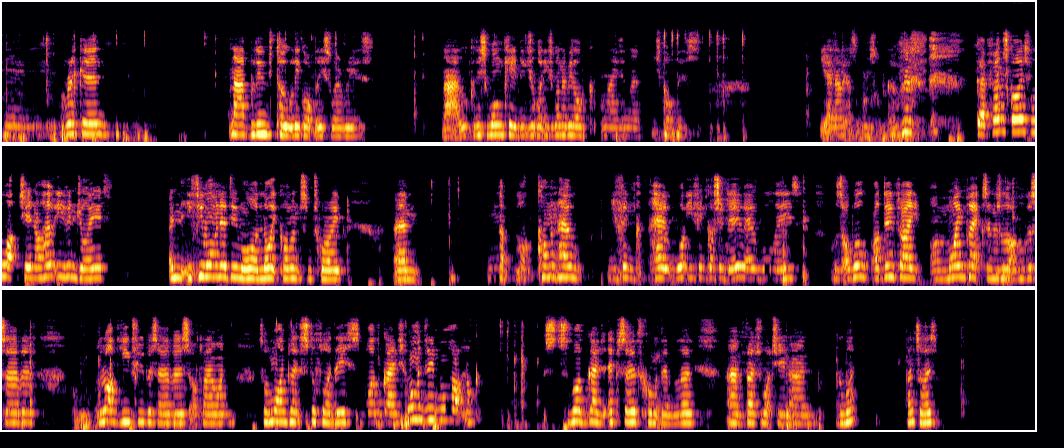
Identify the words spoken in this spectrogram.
Mm, I reckon Nah, Blue's totally got this wherever he is. Nah, look at this one kid. He's got. He's gonna be like amazing. He's got this. Yeah, now he hasn't. I'm gonna okay, thanks guys for watching. I hope you've enjoyed. And if you want me to do more, like, comment, subscribe. Um, comment how you think how what you think I should do out of all these. Because I will. I do play on Mineplex and there's a lot of other servers a lot of YouTuber servers I play on. So Mineplex stuff like this, survival games. If you want me to do more like, like survival games episodes, comment down below. And thanks for watching and goodbye. Thanks guys.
